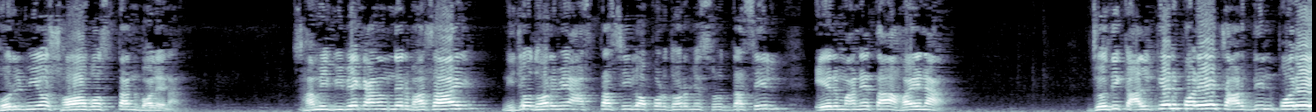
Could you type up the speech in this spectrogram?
ধর্মীয় সহাবস্থান বলে না। স্বামী বিবেকানন্দের ভাষায় নিজ ধর্মে আস্থাশীল, অপর ধর্মে শ্রদ্ধাশীল, এর মানে তা হয় না। যদি কালকের পরে, চার দিন পরে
